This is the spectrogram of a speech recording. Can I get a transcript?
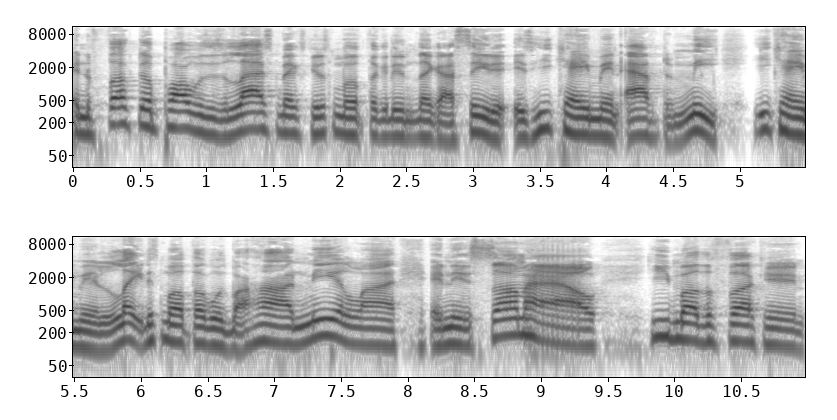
And the fucked up part was the last Mexican. This motherfucker didn't think I seen it. Is he came in after me? He came in late. This motherfucker was behind me in line, and then somehow he motherfucking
